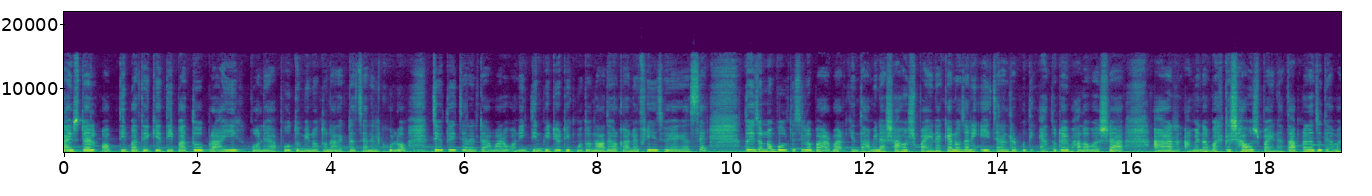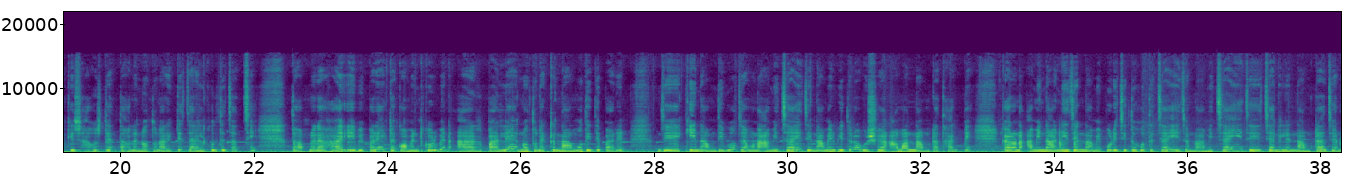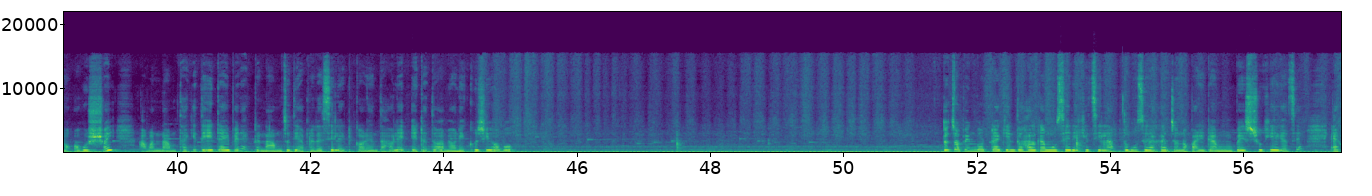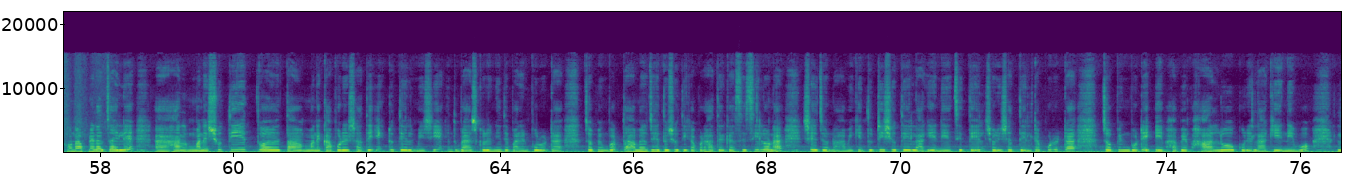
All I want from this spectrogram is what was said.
lifestyle of Dipa থেকে দীপা তো প্রায়ই বলে, আপু, তুমি নতুন আর একটা চ্যানেল খুলো। যেহেতু এই চ্যানেলটা আমার অনেক দিন ভিডিও ঠিক মতো না দেওয়ার কারণে ফ্রিজ হয়ে গেছে। তো এই জন্য বলতেছিল বারবার, কিন্তু আমি না সাহস পাই না। কেন জানি এই চ্যানেলটার প্রতি এতটাই ভালোবাসা, আর আমি না একটা সাহস পাই না। তা আপনারা যদি আমাকে সাহস দেন, তাহলে নতুন আরেকটি চ্যানেল খুলতে চাচ্ছি। তো আপনারা হয় এই ব্যাপারে একটা কমেন্ট করবেন, আর পারলে নতুন একটা নামও দিতে পারেন, যে কি নাম দিব। যেমন আমি চাই যে নামের ভিতরে অবশ্যই আমার নামটা থাকবে। কারণ আমি না নিজের নামে পরিচিত হতে চাই এই জন্য আমি চাই যে চ্যানেলের নামটা যেন অবশ্যই আমার নাম থাকে। তো এই টাইপের একটা নাম যদি আপনারা সিলেক্ট করেন, তাহলে এটা তো আমি অনেক খুশি হব। তো চপিং বোর্ডটা কিন্তু হালকা মুছে রেখেছিলাম। তো মুছে রাখার জন্য পানিটা বেশ শুকিয়ে গেছে। এখন আপনারা চাইলে হাল মানে সুতি তো মানে কাপড়ের সাথে একটু তেল মিশিয়ে কিন্তু ব্রাশ করে নিতে পারেন পুরোটা চপিং বোর্ড তো আমার যেহেতু সুতি কাপড় হাতের কাছে ছিল না সেই জন্য আমি কিন্তু টিস্যুতে লাগিয়ে নিয়েছি তেল। সরিষার তেলটা পুরোটা চপিং বোর্ডে এভাবে ভালো করে লাগিয়ে নিব।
